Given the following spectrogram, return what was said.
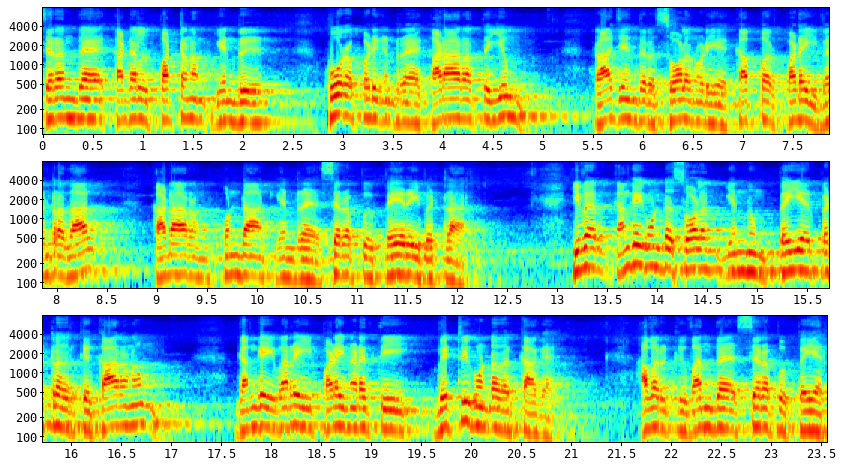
சிறந்த கடல் பட்டணம் என்று கூறப்படுகின்ற கடாரத்தையும் ராஜேந்திர சோழனுடைய கப்பற்படை வென்றதால் கடாரம் கொண்டான் என்ற சிறப்பு பெயரை பெற்றார். இவர் கங்கை கொண்ட சோழன் என்னும் பெயர் பெற்றதற்கு காரணம் கங்கை வரை படை நடத்தி வெற்றி கொண்டதற்காக அவருக்கு வந்த சிறப்பு பெயர்.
